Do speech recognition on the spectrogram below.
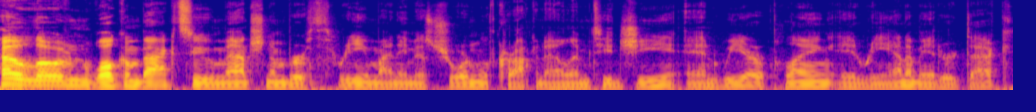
Hello and welcome back to match number three. My name is Jordan with Crocodile MTG, and we are playing a Reanimator deck.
